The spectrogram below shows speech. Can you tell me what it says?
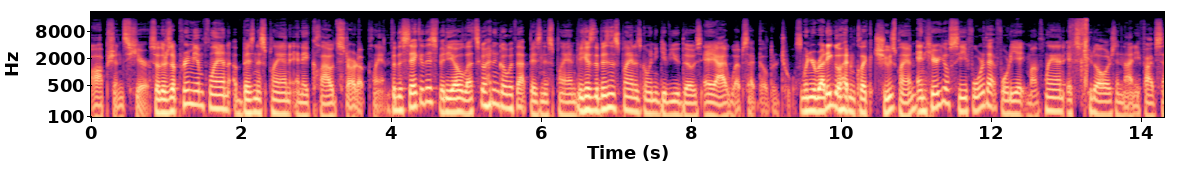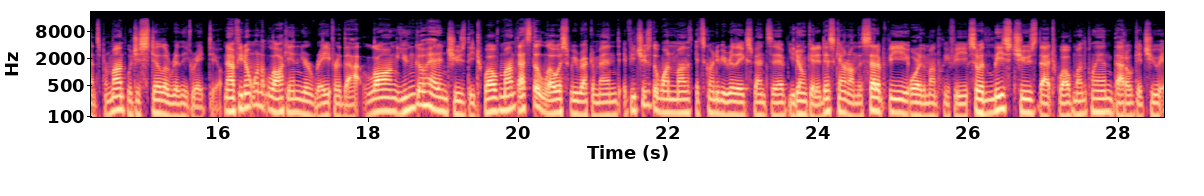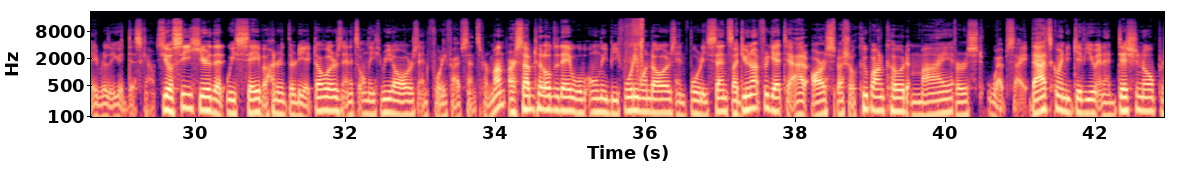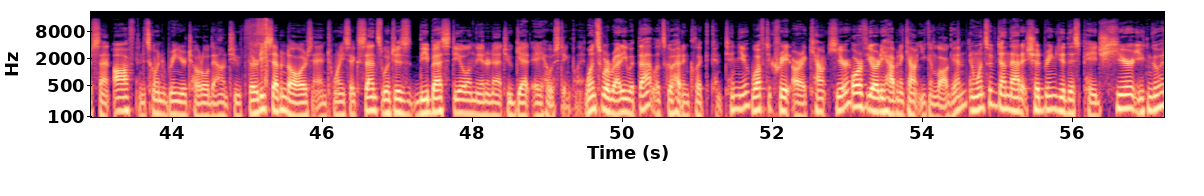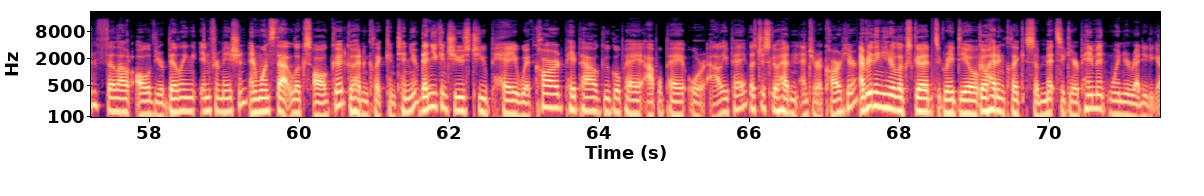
options here. So there's a premium plan, a business plan, and a cloud startup plan. For the sake of this video, let's go ahead and go with that business plan because the business plan is going to give you those AI website builder tools. When you're ready, go ahead and click choose plan. And here you'll see for that 48 month plan, it's $2.95 per month, which is still a really great deal. Now, if you don't want to lock in your rate for that long, you can go ahead and choose the 12 month. That's the lowest we recommend. If you choose the one month, it's going to be really expensive. You don't get a discount on the setup fee or the monthly fee. So at least choose that 12 month plan. That'll get you a really good discount. So you'll see here that we save $138 and it's only $3.45 per month. Our subtotal today will only be $41.40, but do not forget to add our special coupon code, my first website. That's going to give you an additional percent off and it's going to bring your total down to $37.26, which is the best deal on the internet to get a hosting plan. Once we're ready with that, let's go ahead and click continue. We'll have to create our account here, or if you already have an account, you can log in. And once we've done that, it should bring you to this page here. You can go ahead and fill out all of your billing information. And once that looks all good, go ahead and click continue. Then you can choose to pay with card, PayPal, Google Pay, Apple Pay, or Alipay. Let's just go ahead and enter a card here. Everything here looks good. It's a great deal. Go ahead and click submit secure payment when you're ready to go.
